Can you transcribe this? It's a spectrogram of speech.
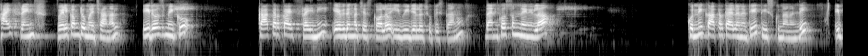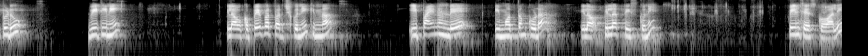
Hi friends welcome to my channel ఈరోజు మీకు కాకరకాయ ఫ్రైని ఏ విధంగా చేసుకోవాలో ఈ వీడియోలో చూపిస్తాను. దానికోసం నేను ఇలా కొన్ని కాకరకాయలు అనేటివి తీసుకున్నానండి. ఇప్పుడు వీటిని ఇలా ఒక పేపర్ పరుచుకొని కింద ఈ పైనుండే ఈ మొత్తం కూడా ఇలా పిల్లర్ తీసుకొని పీల్ చేసుకోవాలి.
